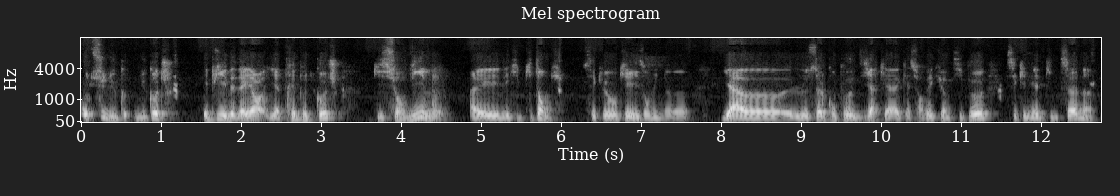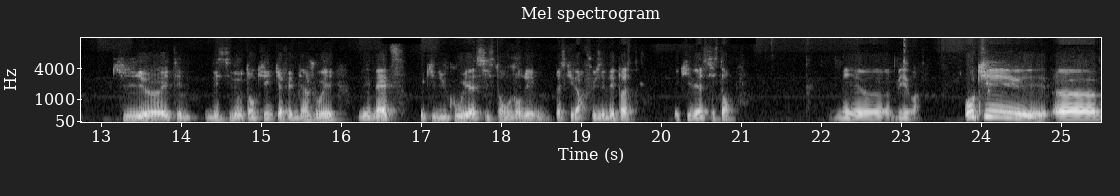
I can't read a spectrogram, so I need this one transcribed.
au-dessus du, coach. Et puis, bah, d'ailleurs, il y a très peu de coachs qui survivent à une équipe qui tank. C'est que, ok, ils ont une... Il y a euh, le seul qu'on peut dire qui a, survécu un petit peu, c'est Kenny Atkinson, qui euh, était destiné au tanking, qui a fait bien jouer les Nets et qui du coup est assistant aujourd'hui parce qu'il a refusé des postes et qu'il est assistant. Mais, euh, mais voilà. Ok. Euh,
